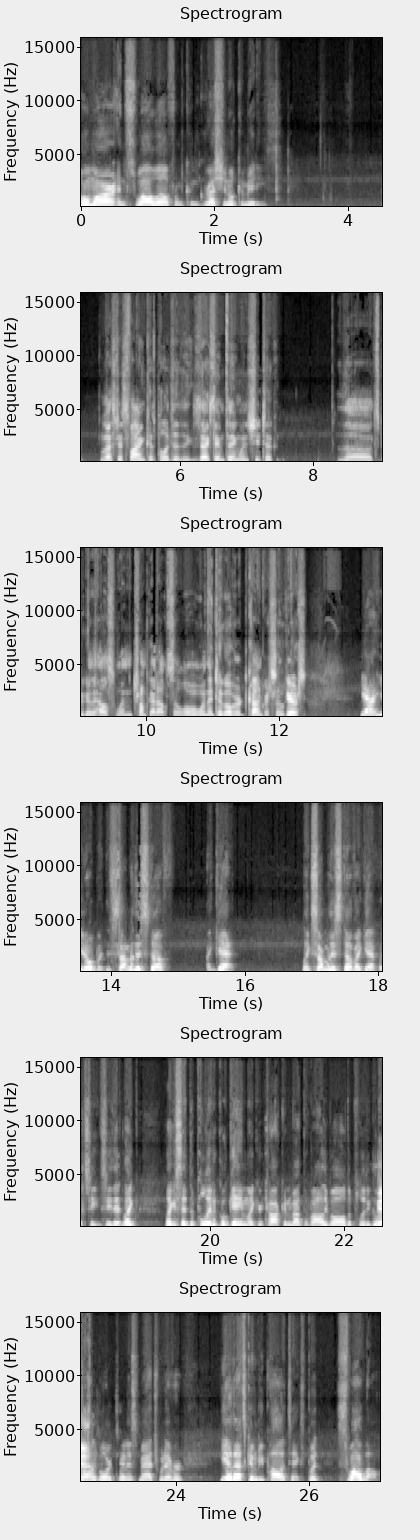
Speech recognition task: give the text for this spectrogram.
Omar, and Swalwell from congressional committees. Well, that's just fine because Pelosi did the exact same thing when she took the Speaker of the House when Trump got out. So, or when they took over Congress. So, who cares? Yeah, you know, but some of this stuff I get. Like some of this stuff I get, but see, see that like like I said, the political game, like you're talking about, the volleyball, the political yeah. volleyball or tennis match, whatever. Yeah, that's going to be politics. But Swalwell,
